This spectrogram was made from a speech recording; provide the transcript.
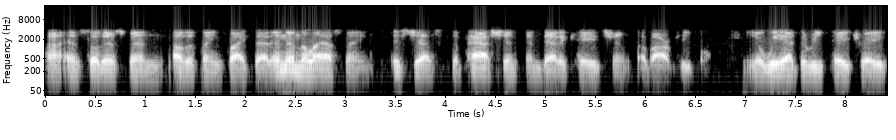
uh, and so there's been other things like that. And then the last thing is just the passion and dedication of our people. You know, we had to repatriate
